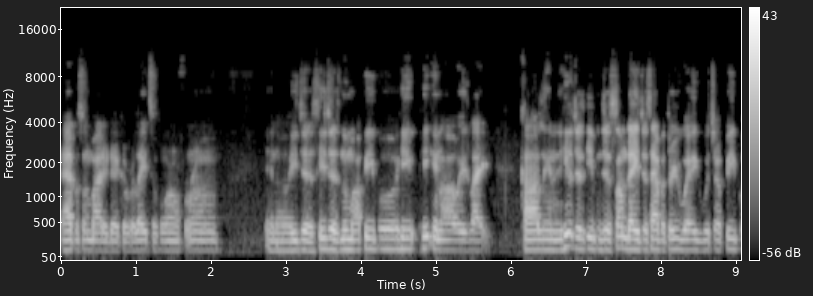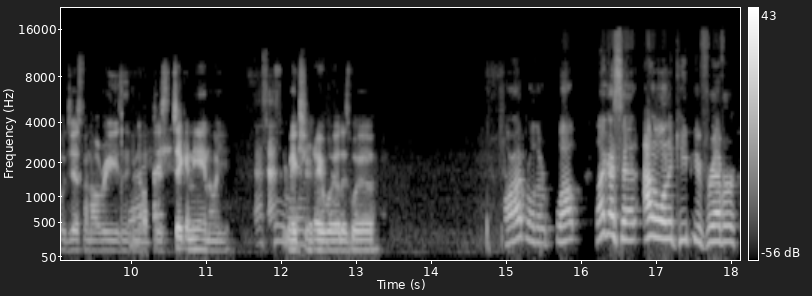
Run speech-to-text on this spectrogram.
Having somebody that could relate to where I'm from. You know, he just he just knew my people. He he can always like call in and he'll just even just some days just have a three way with your people just for no reason, you know, just checking in on you. That's cool, Make man. sure they will as well. All right, brother. Well, like I said, I don't want to keep you forever.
